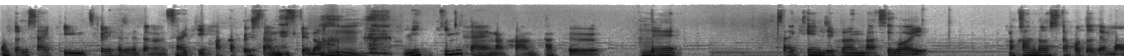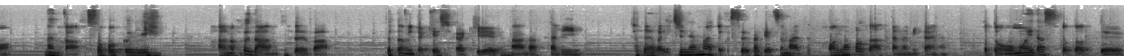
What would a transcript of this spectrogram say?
本当に最近作り始めたので最近発覚したんですけどうん。日記みたいな感覚うんで、最近自分がすごい、まあ、感動したことでもなんか素朴に あの、普段、例えば、ふと見た景色が綺麗だな、だったり、例えば1年前とか数ヶ月前とか、こんなことあったな、みたいなことを思い出すことって、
